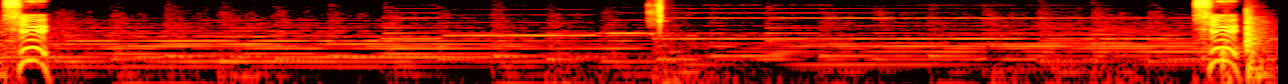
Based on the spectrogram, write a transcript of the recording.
吃。吃。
